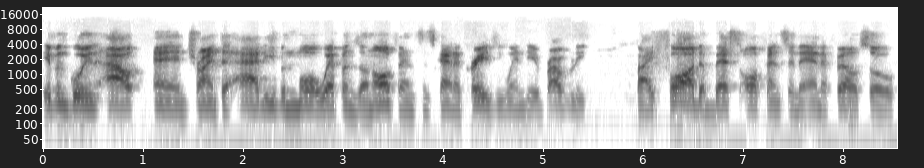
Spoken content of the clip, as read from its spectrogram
even going out and trying to add even more weapons on offense is kind of crazy when they're probably by far the best offense in the NFL. So,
